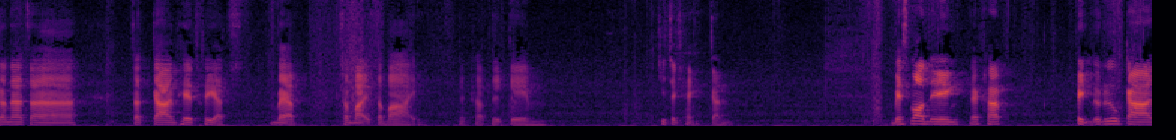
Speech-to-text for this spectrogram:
ก็น่าจะ จัดการแพทริออตส์แบบสบายๆนะครับในเกมที่จะแข่งกันเบสบอลเองนะครับ ปิดฤดูกาล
